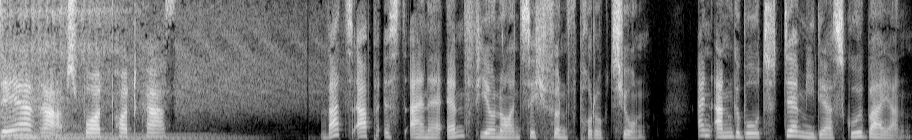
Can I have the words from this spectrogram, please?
Der Radsport-Podcast. What's up ist eine M945-Produktion. Ein Angebot der Media School Bayern.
